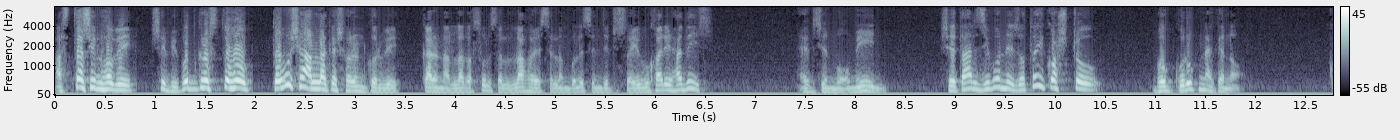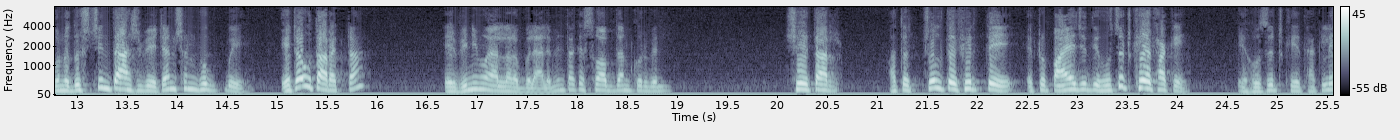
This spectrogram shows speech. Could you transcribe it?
আস্থাশীল হবে। সে বিপদগ্রস্ত হোক, তবু সে আল্লাহকে স্মরণ করবে। কারণ আল্লাহ রসুল সাল্লাম বলেছেন যেটি সহিবুখারির হাদিস, একজন মমিন, সে তার জীবনে যতই কষ্ট ভোগ করুক না কেন কোন দুশ্চিন্তা আসবে টেনশন ভুগবে, এটাও তার একটা। এর বিনিময়ে আল্লাহ রব আলমিন তাকে সব দান করবেন। সে তার হয়তো চলতে ফিরতে একটু পায়ে যদি হুচুট খেয়ে থাকে এই হুজুট খেয়ে থাকলে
